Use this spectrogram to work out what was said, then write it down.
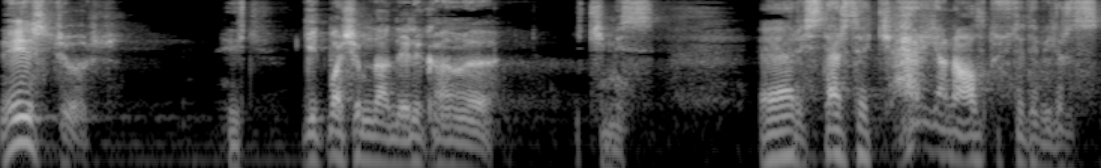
Ne istiyorsun? Hiç. Git başımdan delikanlı. İkimiz. Eğer istersek her yana alt üst edebiliriz.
